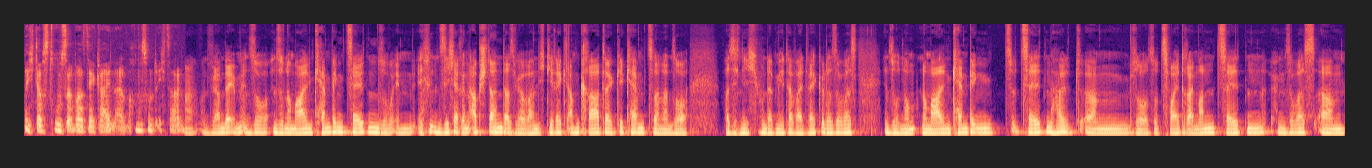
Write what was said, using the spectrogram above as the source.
recht abstrus, aber sehr geil einfach, muss man echt sagen. Ja, und wir haben da eben in so, in so normalen Campingzelten, so im, im sicheren Abstand, also wir waren nicht direkt am Krater gecampt, sondern so weiß ich nicht, 100 Meter weit weg oder sowas, in so no normalen Campingzelten halt, ähm, so, so zwei, drei Mann-Zelten, irgend sowas. Ähm,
